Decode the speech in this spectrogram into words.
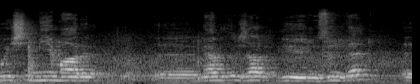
bu işin mimarı e, Mehmet Rıcar büyüğümüzün de e,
